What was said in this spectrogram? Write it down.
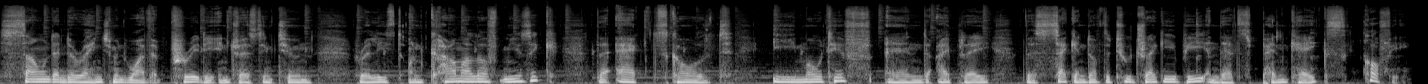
sound and arrangement was a pretty interesting tune released on Karma Love Music. The act's called Emotive, and I play the second of the two track EP, and that's Pancakes Coffee.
